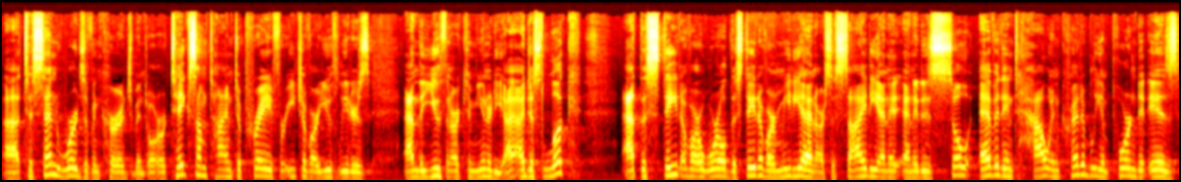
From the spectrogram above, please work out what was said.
uh, to send words of encouragement or, or, take some time to pray for each of our youth leaders and the youth in our community. I, I, just look at the state of our world, the state of our media and our society, and it, and it is so evident how incredibly important it is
